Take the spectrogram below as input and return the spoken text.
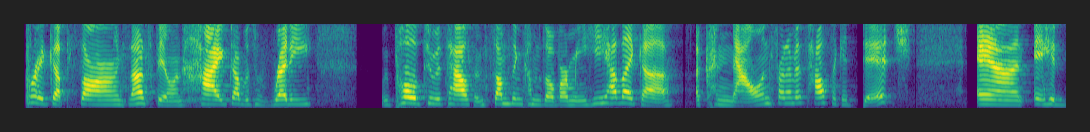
breakup songs, and I was feeling hyped. I was ready. We pull up to his house, and something comes over me. He had like a a canal in front of his house, like a ditch, and it had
